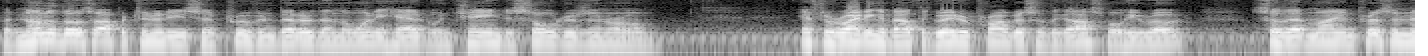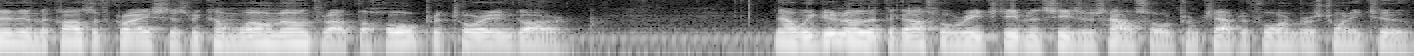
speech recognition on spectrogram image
But none of those opportunities had proven better than the one he had when chained to soldiers in Rome. After writing about the greater progress of the gospel, he wrote, so that my imprisonment in the cause of Christ has become well known throughout the whole Praetorian Guard. Now we do know that the gospel reached even Caesar's household from chapter 4 and verse 22.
